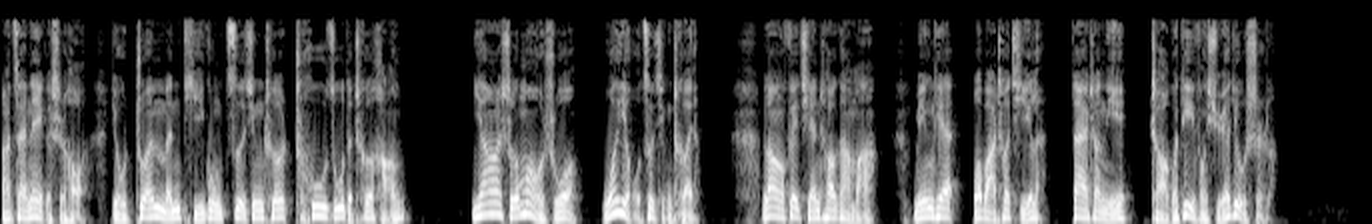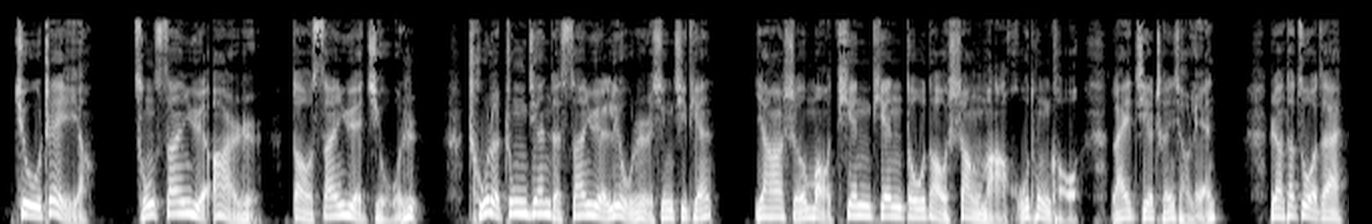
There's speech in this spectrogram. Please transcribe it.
啊，在那个时候有专门提供自行车出租的车行。鸭舌帽说：“我有自行车呀，浪费钱钞干嘛？明天我把车骑了，带上你找个地方学就是了。”就这样，从三月二日到三月九日，除了中间的三月六日星期天。鸭舌帽天天都到上马胡同口来接陈小莲，让他坐在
